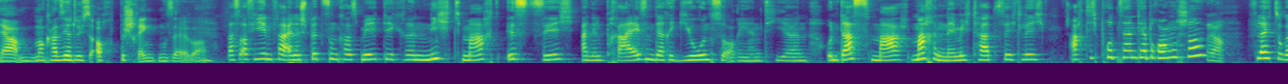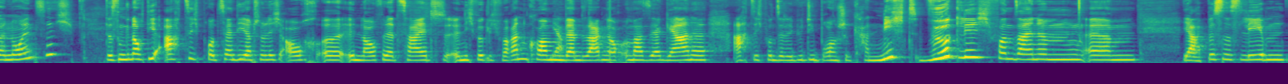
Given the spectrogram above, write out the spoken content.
Ja, man kann sich natürlich auch beschränken selber. Was auf jeden Fall eine Spitzenkosmetikerin nicht macht, ist sich an den Preisen der Region zu orientieren. Und das mach, machen nämlich tatsächlich 80 Prozent der Branche, Ja. vielleicht sogar 90. Das sind genau die 80 Prozent, die natürlich auch äh, im Laufe der Zeit äh, nicht wirklich vorankommen. Ja. Wir sagen auch immer sehr gerne, 80 Prozent der Beautybranche kann nicht wirklich von seinem ähm, ja, Business leben.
